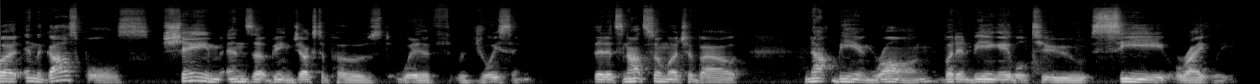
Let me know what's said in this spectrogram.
But in the gospels, shame ends up being juxtaposed with rejoicing. That it's not so much about not being wrong, but in being able to see rightly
